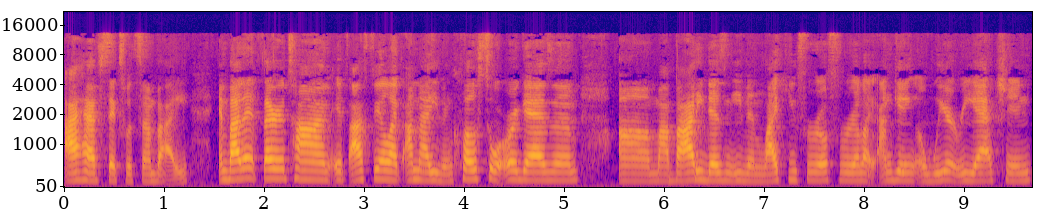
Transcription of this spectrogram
I have sex with somebody. And by that third time, if I feel like I'm not even close to an orgasm, um, my body doesn't even like you for real, for real, like I'm getting a weird reaction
